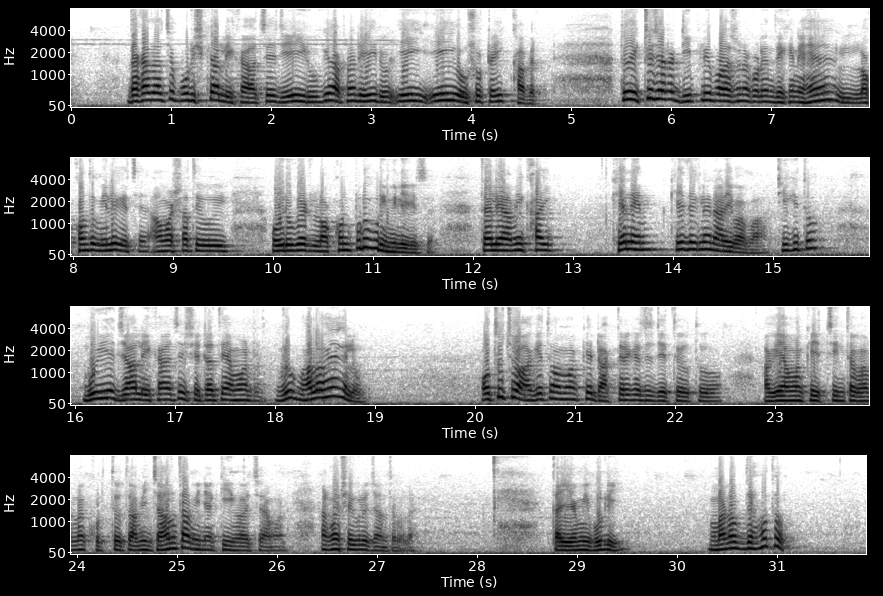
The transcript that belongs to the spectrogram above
দেখা যাচ্ছে পরিষ্কার লেখা আছে যে এই রোগে আপনার এই এই এই ওষুধটাই খাবেন। তো একটু যারা ডিপলি পড়াশোনা করেন দেখেন হ্যাঁ লক্ষণ তো মিলে গেছে। আমার সাথে ওই ওই রোগের লক্ষণ পুরোপুরি মিলে গেছে। তাহলে আমি খাই, খেলেন, খেয়ে দেখলেন, আরে বাবা, ঠিকই তো। বইয়ে যা লেখা আছে, সেটাতে আমার রোগ ভালো হয়ে গেল। অথচ আগে তো আমাকে ডাক্তারের কাছে যেতে হতো, আগে আমাকে চিন্তা ভাবনা করতে হতো। আমি জানতামই না কি হয়েছে আমার, এখন সেগুলো জানতে বলে তাই আমি বলি মানব দেহ তো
